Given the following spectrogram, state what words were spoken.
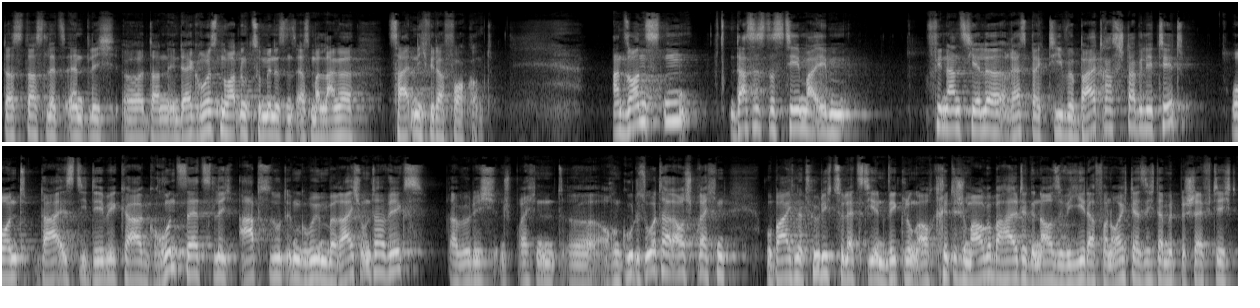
dass das letztendlich äh, dann in der Größenordnung zumindest erstmal lange Zeit nicht wieder vorkommt. Ansonsten, das ist das Thema eben finanzielle respektive Beitragsstabilität. Und da ist die DBK grundsätzlich absolut im grünen Bereich unterwegs. Da würde ich entsprechend äh, auch ein gutes Urteil aussprechen, wobei ich natürlich zuletzt die Entwicklung auch kritisch im Auge behalte, genauso wie jeder von euch, der sich damit beschäftigt.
